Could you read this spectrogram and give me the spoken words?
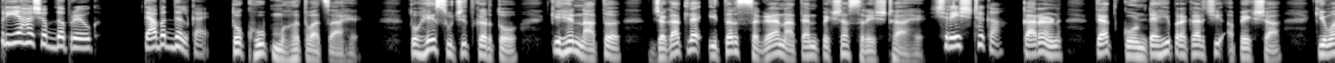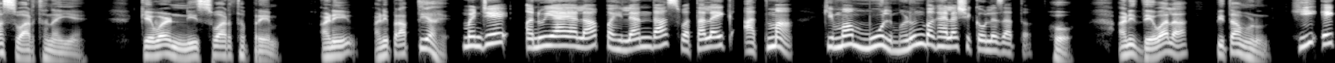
प्रिय हा शब्दप्रयोग त्याबद्दल काय? तो खूप महत्त्वाचा आहे. तो हे सूचित करतो की हे नातं जगातल्या इतर सगळ्या नात्यांपेक्षा श्रेष्ठ आहे. श्रेष्ठ का? कारण त्यात कोणत्याही प्रकारची अपेक्षा किंवा स्वार्थ नाहीये. केवळ निस्वार्थ प्रेम आणि आणि प्राप्ती आहे. म्हणजे अनुयायाला पहिल्यांदा स्वतःला एक आत्मा किंवा मूल म्हणून बघायला शिकवलं जातं. हो. आणि देवाला पिता म्हणून. ही एक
